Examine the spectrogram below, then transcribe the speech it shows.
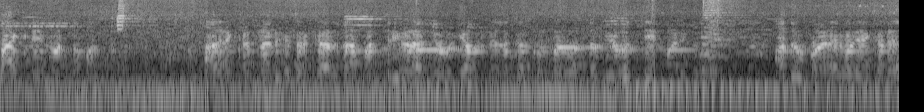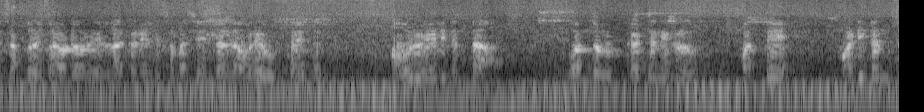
ಪಾಯಿಂಟ್ ಏನು ಅಂತ ಮಾತ್ರ ಆದರೆ ಕರ್ನಾಟಕ ಸರ್ಕಾರದ ಮಂತ್ರಿಗಳಲ್ಲಿ ಹೋಗಿ ಅವ್ರನ್ನೆಲ್ಲ ಕರ್ಕೊಂಡು ಬರುವಂತ ವ್ಯವಸ್ಥೆ ಏನ್ ಮಾಡಿದ್ರು? ಅದು ಬಹಳ ಒಳ್ಳೆ ಯಾಕಂದ್ರೆ ಸಂತೋಷ್ ಅವರು ಎಲ್ಲಾ ಕಡೆಯಲ್ಲಿ ಸಮಸ್ಯೆ ಇದ್ದಾಗ ಅವರೇ ಹೋಗ್ತಾ ಇದ್ದಾರೆ. ಅವರು ಹೇಳಿದಂತ ಒಂದು ಘಟನೆಗಳು ಮತ್ತೆ ಮಾಡಿದಂತ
